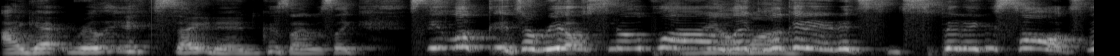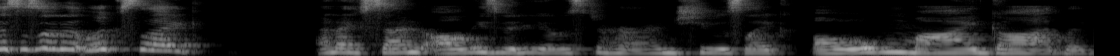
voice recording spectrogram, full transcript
I get really excited because I was like, see, look, it's a real snowplow. real like, one. look at it. It's spitting salt. This is what it looks like. And I send all these videos to her and she was like, oh my God, like,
